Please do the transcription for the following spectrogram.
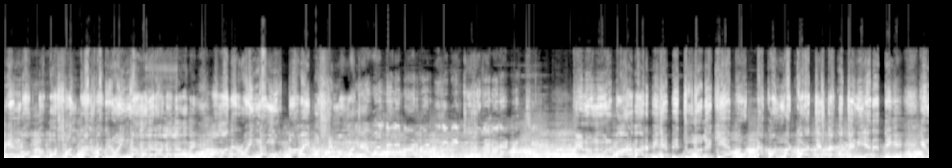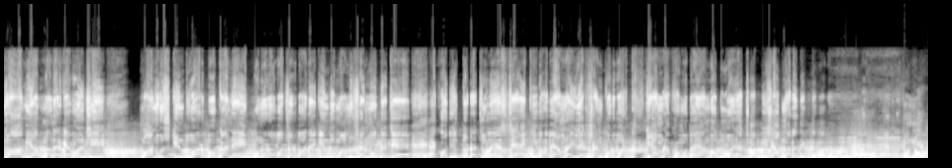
মেন বক্তব্য সন্ত্রাসবাদী রোহিঙ্গা আমাদের হাঁটাতে হবে। আমাদের রোহিঙ্গা মুক্ত এই পশ্চিমবাংলা চাই। তৃণমূল বারবার বিজেপির জুজু দেখিয়ে ভোটটা কনভার্ট করার চেষ্টা নিজেদের দিকে। কিন্তু আমি আপনাদেরকে বলছি, মানুষ কিন্তু আর বোকা নেই। পনেরো বছর বাদে কিন্তু মানুষের মধ্যে যে একত্রিত্বটা চলে এসছে, কীভাবে আমরা ইলেকশন করব আর কাকে আমরা ক্ষমতায় আনব দু হাজার ছাব্বিশে আপনারা দেখতে পাবেন। ধন্যবাদ।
